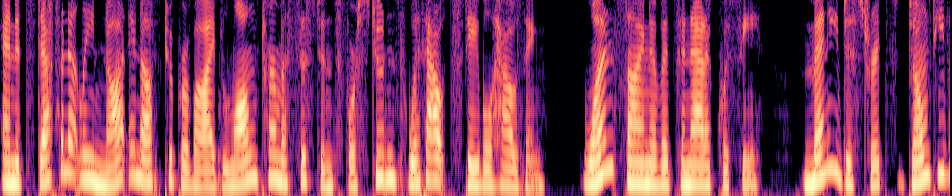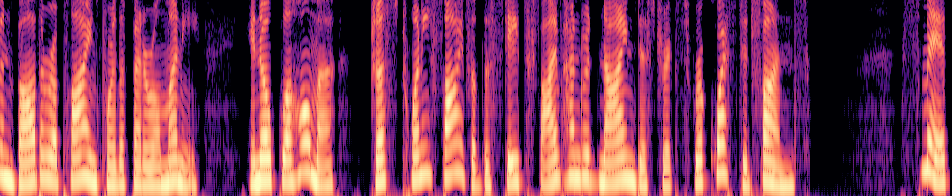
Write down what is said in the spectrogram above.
And it's definitely not enough to provide long term assistance for students without stable housing. One sign of its inadequacy many districts don't even bother applying for the federal money. In Oklahoma, just 25 of the state's 509 districts requested funds. Smith,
